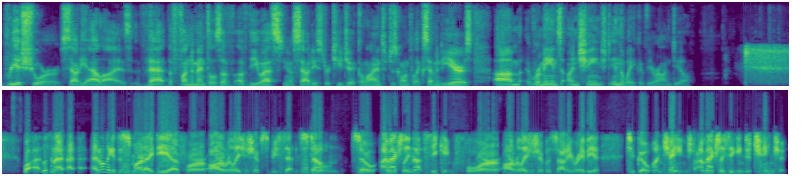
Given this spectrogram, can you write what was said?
reassure Saudi allies that the fundamentals of, of the U.S. you know Saudi strategic alliance, which has gone for like seventy years, um, remains unchanged in the wake of the Iran deal? Well, listen, I, I don't think it's a smart idea for our relationships to be set in stone. So I'm actually not seeking for our relationship with Saudi Arabia to go unchanged. I'm actually seeking to change it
